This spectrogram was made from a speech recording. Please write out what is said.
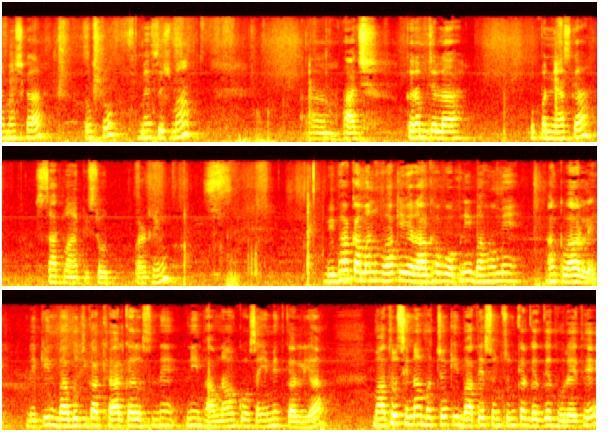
नमस्कार, दोस्तों, मैं सुषमा आज करम जला उपन्यास का सातवां एपिसोड पढ़ रही हूँ। विभा का मन हुआ कि वह राघव को अपनी बाहों में अंकवार ले, लेकिन बाबूजी का ख्याल कर उसने अपनी भावनाओं को संयमित कर लिया। माथुर सिन्हा बच्चों की बातें सुन सुनकर गदगद हो रहे थे।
